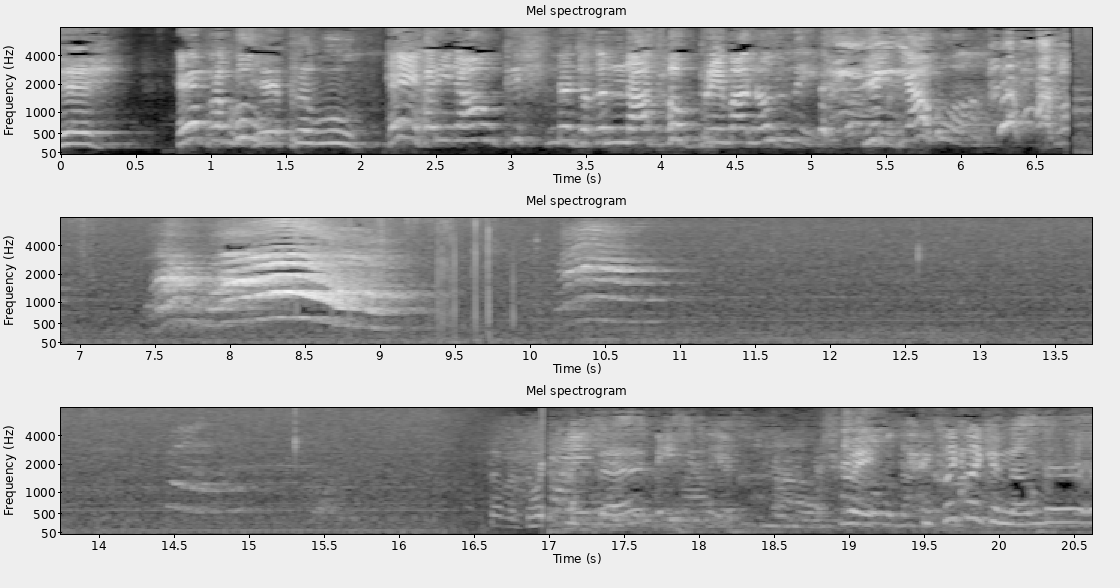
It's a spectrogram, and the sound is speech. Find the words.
हे हे प्रभु हे प्रभु हे हरि राम कृष्ण जगन्नाथ प्रेमानंद ये क्या हुआ Wait, you click like a number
